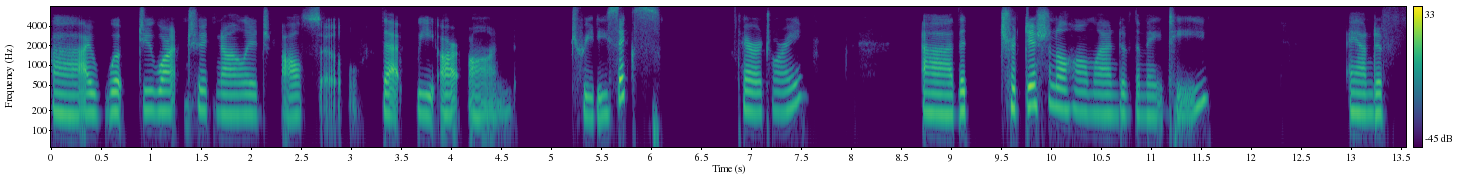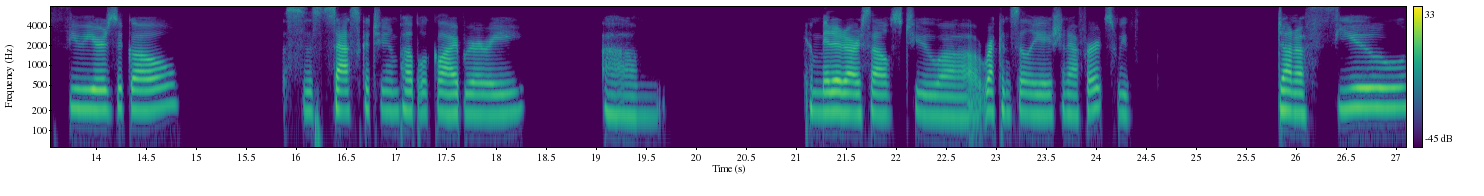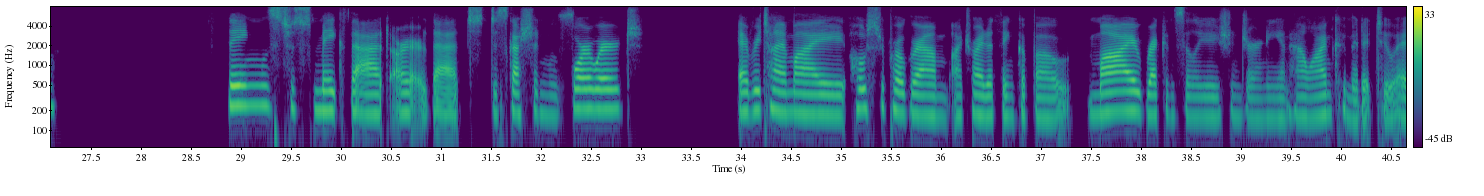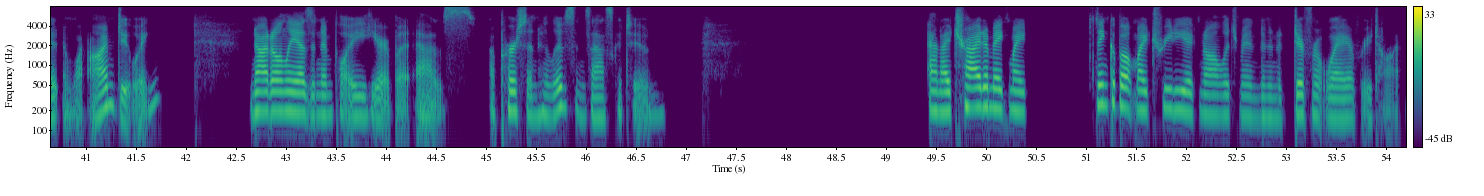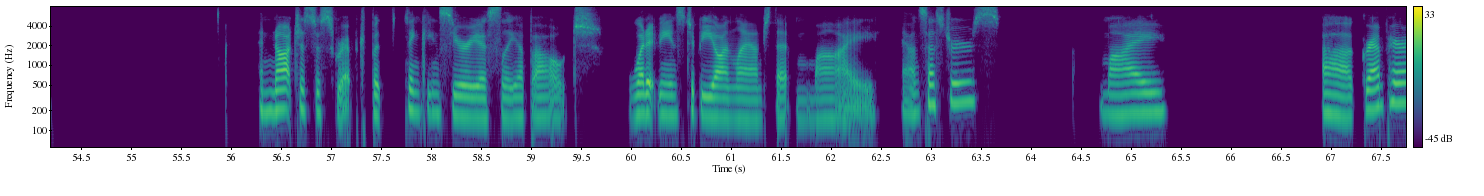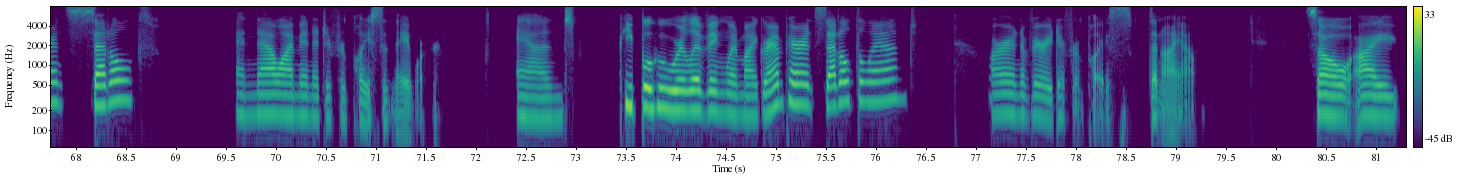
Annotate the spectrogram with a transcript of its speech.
Uh, I do want to acknowledge also that we are on Treaty Six territory, uh, the traditional homeland of the Métis. And a few years ago, Saskatoon Public Library um, committed ourselves to uh, reconciliation efforts. We've done a few things to make that our that discussion move forward. Every time I host a program, I try to think about my reconciliation journey and how I'm committed to it and what I'm doing, not only as an employee here, but as a person who lives in Saskatoon. And I try to make my think about my treaty acknowledgement in a different way every time. And not just a script, but thinking seriously about what it means to be on land that my ancestors, my uh, grandparents settled, and now I'm in a different place than they were. And people who were living when my grandparents settled the land are in a very different place than I am. So I,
